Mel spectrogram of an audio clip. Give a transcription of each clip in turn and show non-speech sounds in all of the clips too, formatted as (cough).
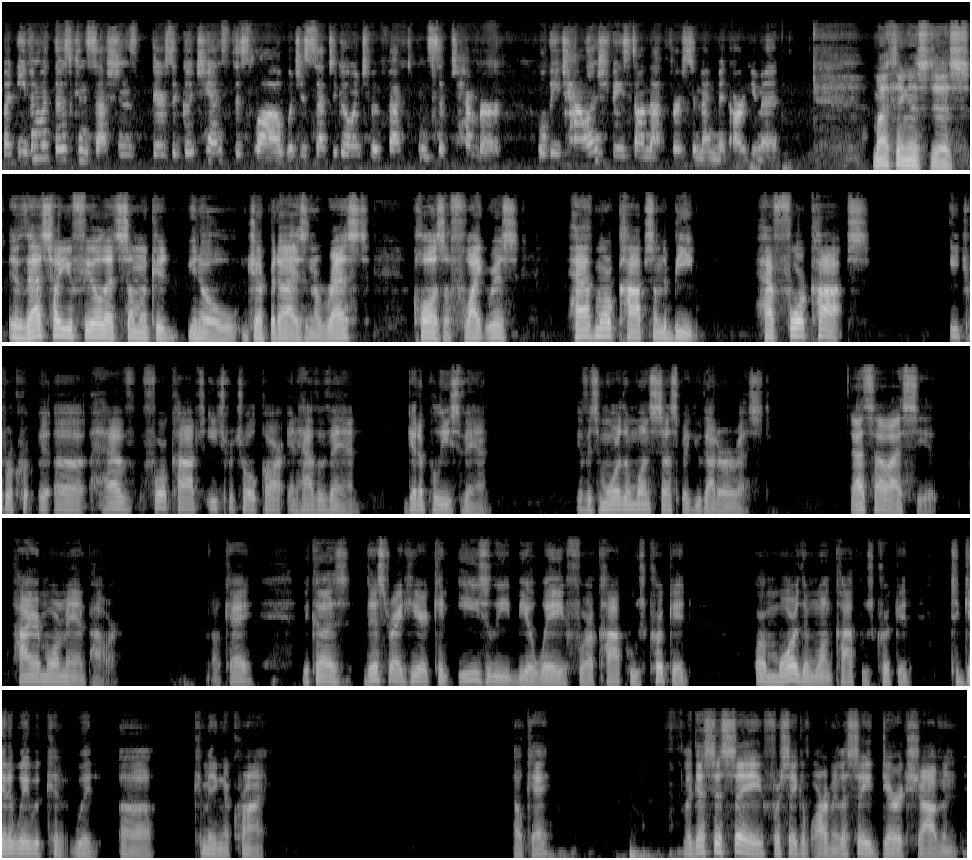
But even with those concessions, there's a good chance this law, which is set to go into effect in September, will be challenged based on that First Amendment argument. My thing is this if that's how you feel that someone could, you know, jeopardize an arrest, cause a flight risk, have more cops on the beat. Have four cops each uh, have four cops each patrol car and have a van. Get a police van. If it's more than one suspect, you got to arrest. That's how I see it. Hire more manpower. Okay? Because this right here can easily be a way for a cop who's crooked or more than one cop who's crooked to get away with with uh, committing a crime. Okay, like let's just say, for sake of argument, let's say Derek Chauvin,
